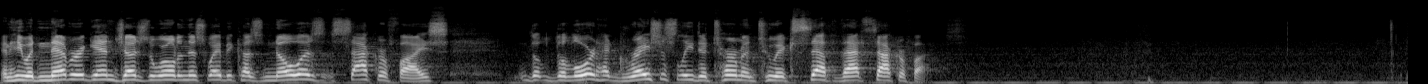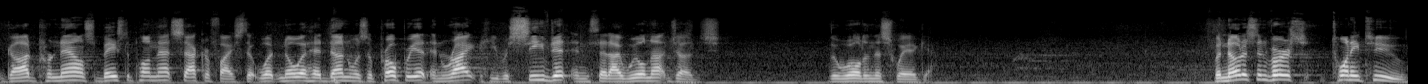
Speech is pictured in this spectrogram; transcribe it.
And he would never again judge the world in this way because Noah's sacrifice, the, the Lord had graciously determined to accept that sacrifice. God pronounced, based upon that sacrifice, that what Noah had done was appropriate and right. He received it and said, I will not judge the world in this way again. But notice in verse 22,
